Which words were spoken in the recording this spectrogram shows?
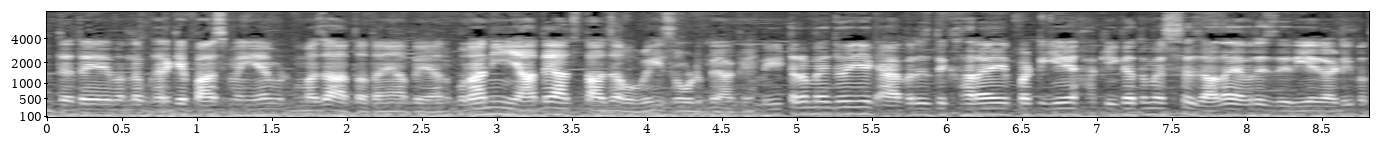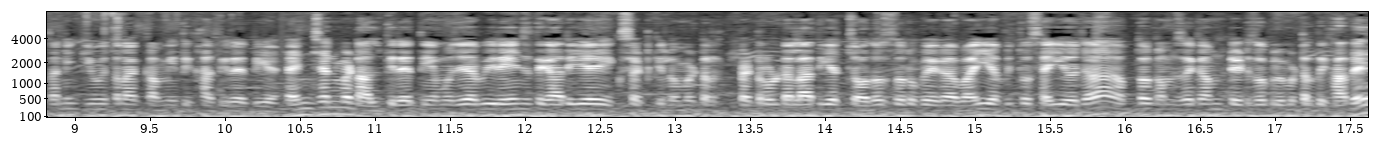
घूमते थे मतलब घर के पास में ही है बट मज़ा आता था यहाँ पे यार। पुरानी यादें आज ताज़ा हो गई इस रोड पे आके। मीटर में जो ये एवरेज दिखा रहा है बट ये हकीकत में इससे ज़्यादा एवरेज दे रही है गाड़ी। पता नहीं क्यों इतना कमी दिखाती रहती है। टेंशन में डालती रहती है। मुझे अभी रेंज दिखा रही है इकसठ किलोमीटर। पेट्रोल डला दिया चौदह सौ रुपए का। भाई, अभी तो सही हो जा। अब तो कम से कम डेढ़ सौ किलोमीटर दिखा दे।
